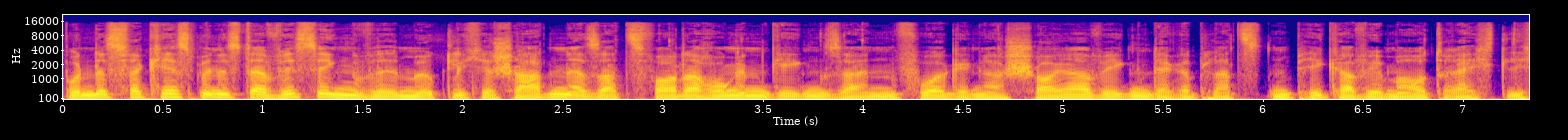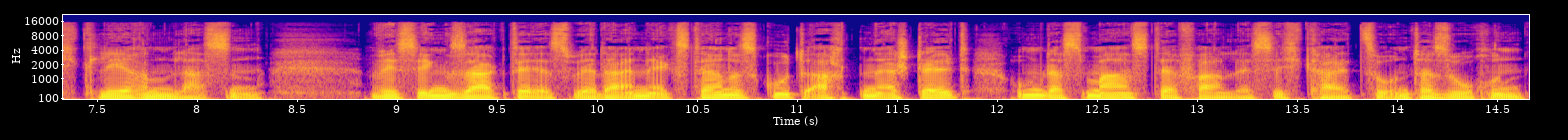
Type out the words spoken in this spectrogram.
Bundesverkehrsminister Wissing will mögliche Schadenersatzforderungen gegen seinen Vorgänger Scheuer wegen der geplatzten Pkw-Maut rechtlich klären lassen. Wissing sagte, es werde ein externes Gutachten erstellt, um das Maß der Fahrlässigkeit zu untersuchen.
